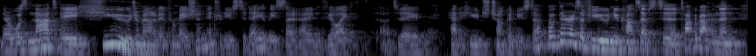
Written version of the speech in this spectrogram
there was not a huge amount of information introduced today. At least I, I didn't feel like uh, today had a huge chunk of new stuff. But there is a few new concepts to talk about, and then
